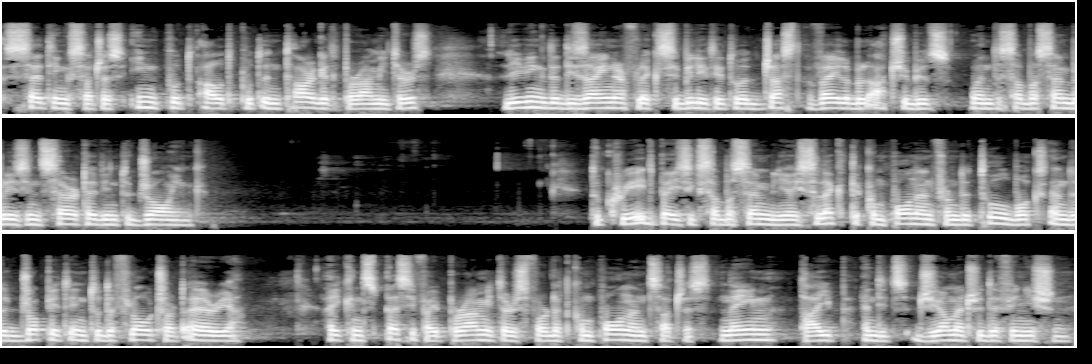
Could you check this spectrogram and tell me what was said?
settings such as input, output and target parameters leaving the designer flexibility to adjust available attributes when the subassembly is inserted into drawing. To create basic subassembly, I select the component from the toolbox and drop it into the flowchart area. I can specify parameters for that component such as name, type and its geometry definition.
